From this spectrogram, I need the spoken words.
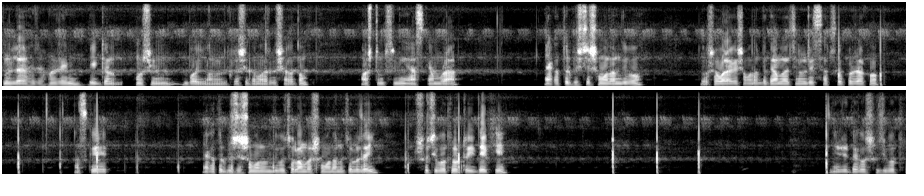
বিসমুল্লাহ রহমান রহিম। বিজ্ঞান মসিন বই অনলাইন ক্লাসে তোমাদেরকে স্বাগতম। অষ্টম শ্রেণি, আজকে আমরা একাত্তর পৃষ্ঠের সমাধান দিব। তো সবার আগে সমাধান পেতে আমরা চ্যানেলটি সাবস্ক্রাইব করে রাখো। আজকে একাত্তর পৃষ্ঠের সমাধান দিব, চলো আমরা সমাধানে চলে যাই। সূচিপত্রটি দেখে। এই যে দেখো সূচিপত্র।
